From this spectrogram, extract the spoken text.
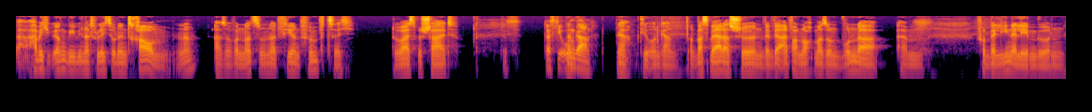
habe ich irgendwie natürlich so den Traum, ne? Also von 1954. Du weißt Bescheid. Das, das ist die Ungarn. Ja, die Ungarn. Und was wäre das schön, wenn wir einfach nochmal so ein Wunder ähm, von Berlin erleben würden.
